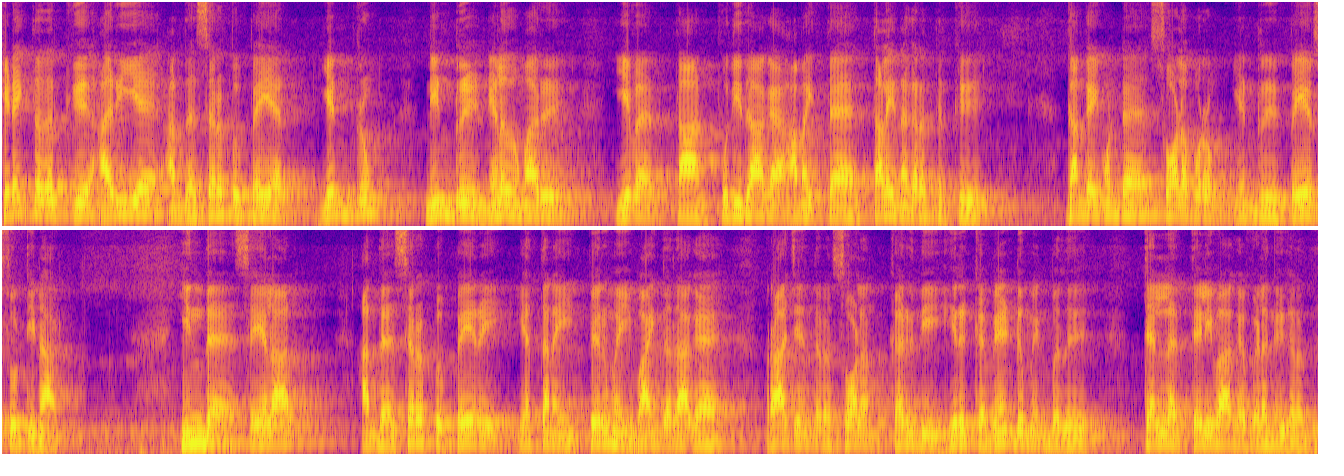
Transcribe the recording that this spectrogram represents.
கிடைத்ததற்கு அரிய அந்த சிறப்பு பெயர் என்றும் நின்று நிலவுமாறு இவர் தான் புதிதாக அமைத்த தலைநகரத்திற்கு கங்கை கொண்ட சோழபுரம் என்று பெயர் சூட்டினார். இந்த செயலால் அந்த சிறப்பு பெயரை எத்தனை பெருமை வாய்ந்ததாக ராஜேந்திர சோழன் கருதி இருக்க வேண்டும் என்பது தெல்ல தெளிவாக விளங்குகிறது.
